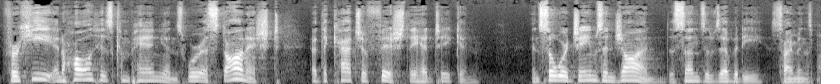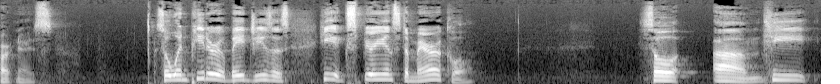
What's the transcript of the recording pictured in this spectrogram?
For he and all his companions were astonished at the catch of fish they had taken. And so were James and John, the sons of Zebedee, Simon's partners. So when Peter obeyed Jesus, he experienced a miracle. So um, he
